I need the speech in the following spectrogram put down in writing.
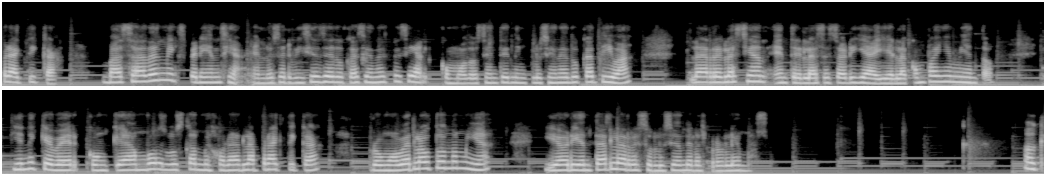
práctica. Basada en mi experiencia en los servicios de educación especial como docente de inclusión educativa, la relación entre la asesoría y el acompañamiento tiene que ver con que ambos buscan mejorar la práctica promover la autonomía y orientar la resolución de los problemas. Ok,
